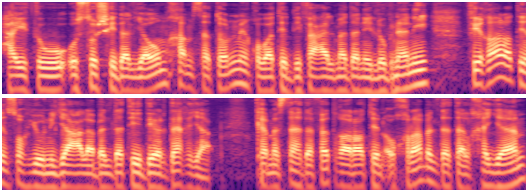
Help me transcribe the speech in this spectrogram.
حيث استشهد اليوم خمسة من قوات الدفاع المدني اللبناني في غارة صهيونية على بلدة دير داغيا كما استهدفت غارات أخرى بلدة الخيام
